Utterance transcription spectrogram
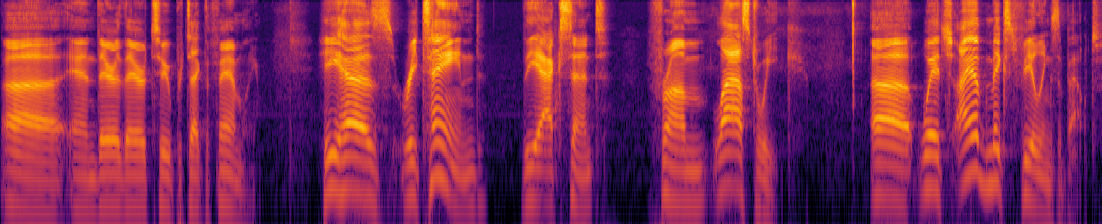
uh, and they're there to protect the family. He has retained the accent from last week, uh, which I have mixed feelings about.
